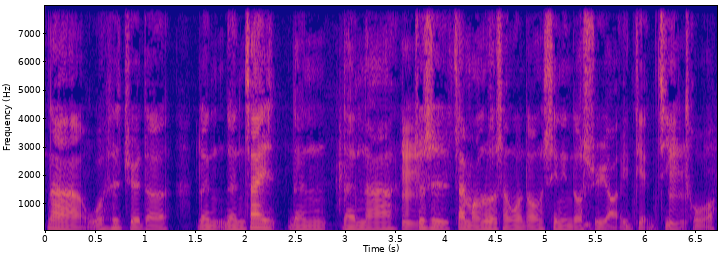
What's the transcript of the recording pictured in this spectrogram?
那我是觉得人人在人人啊，嗯就是在忙碌的生活中，心灵都需要一点寄托。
